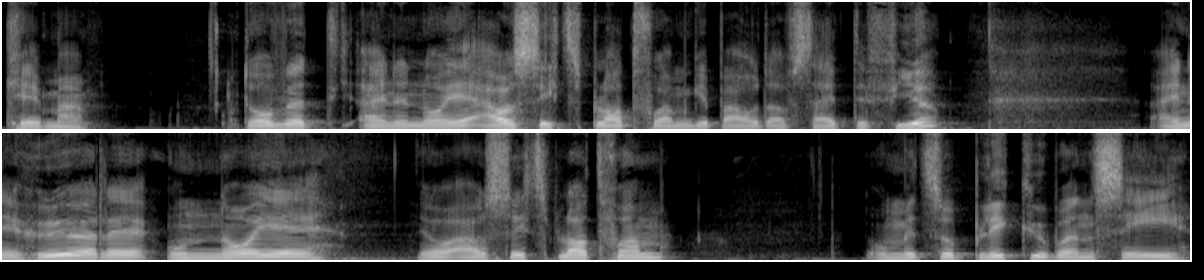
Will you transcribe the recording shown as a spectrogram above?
gekommen. Da wird eine neue Aussichtsplattform gebaut auf Seite 4. Eine höhere und neue ja, Aussichtsplattform und mit so Blick über den See.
